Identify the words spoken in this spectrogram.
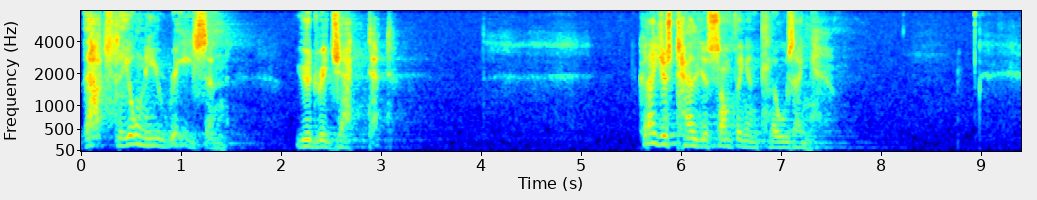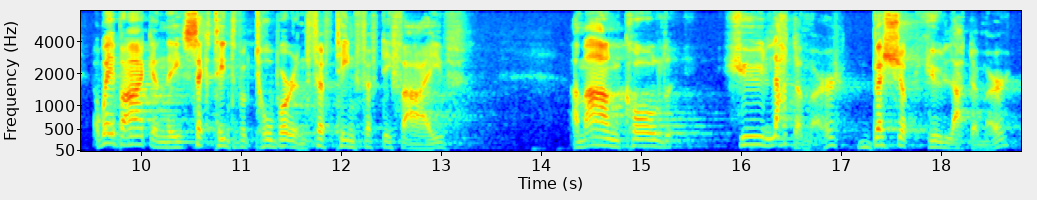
that's the only reason you'd reject it. Could I just tell you something in closing? Way back in the 16th of October in 1555, a man called Hugh Latimer, Bishop Hugh Latimer,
